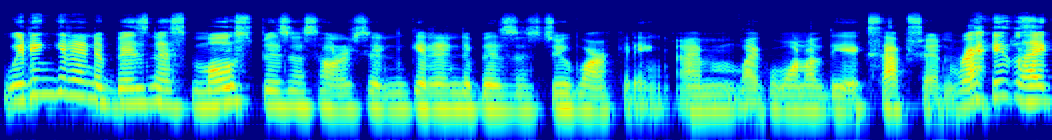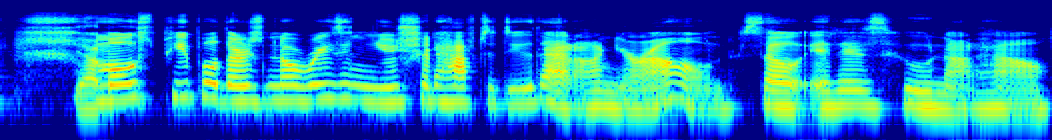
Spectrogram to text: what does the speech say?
we didn't get into business. Most business owners didn't get into business do marketing. I'm like one of the exception, right? Like Yep. most people, there's no reason you should have to do that on your own. So it is who, not how.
